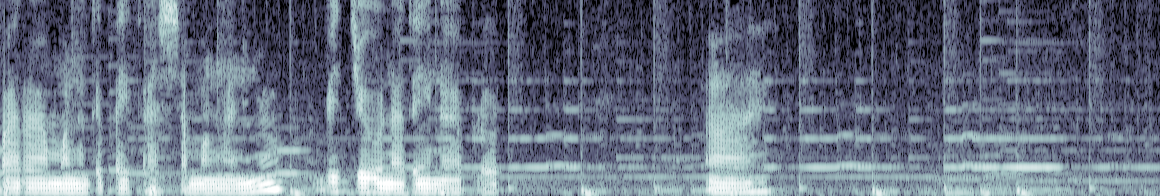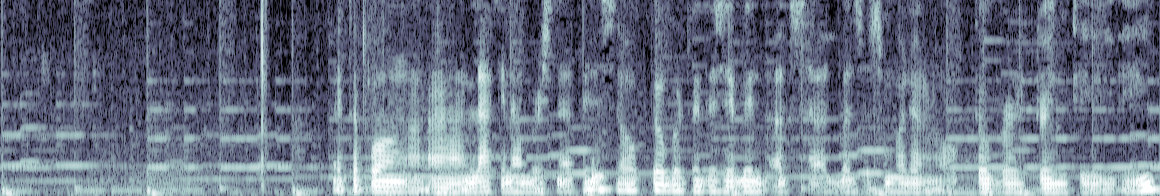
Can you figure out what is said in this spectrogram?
para ma-notify ka sa mga new video natin in-upload. Uh, Ito po ang uh, lucky numbers natin sa October 27 at sa advance sa sumala ng October 28.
